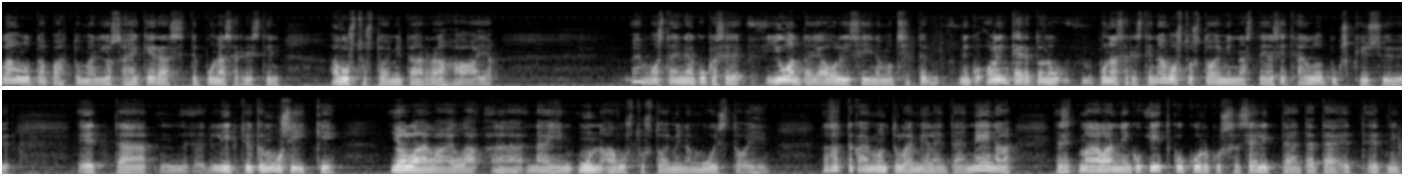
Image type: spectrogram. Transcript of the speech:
laulutapahtuman, jossa he keräsivät sitten punaisen ristin avustustoimintaan rahaa. Ja en muista enää, kuka se juontaja oli siinä, mutta sitten niin olin kertonut punaisen ristin avustustoiminnasta ja sitten hän lopuksi kysyy, että liittyykö musiikki jollain lailla näihin mun avustustoiminnan muistoihin. No totta kai mun tulee mieleen tämä Nena, ja sitten mä alan niin kuin itkukurkussa selittää tätä, että et niin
